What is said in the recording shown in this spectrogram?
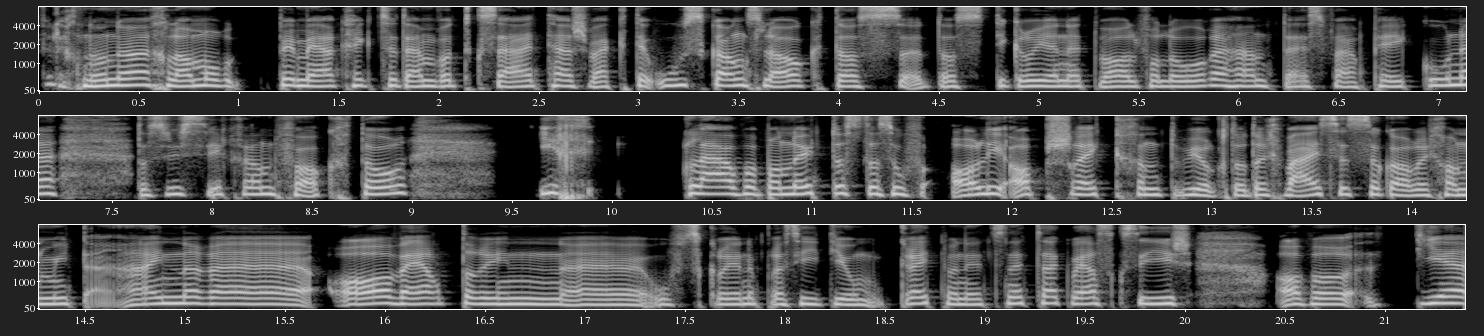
Vielleicht nur noch eine Klammerbemerkung zu dem, was du gesagt hast, wegen der Ausgangslage, dass, dass die Grünen die Wahl verloren haben, die SVP gewonnen. Das ist sicher ein Faktor. Ich glaube aber nicht, dass das auf alle abschreckend wirkt. Oder ich weiß es sogar. Ich habe mit einer Anwärterin äh, aufs grüne Präsidium geredet, ich jetzt nicht sagen, wer es war, aber die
